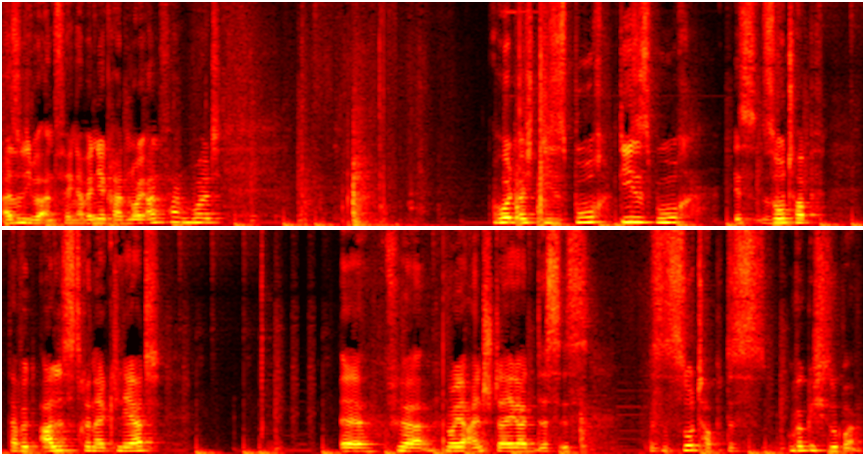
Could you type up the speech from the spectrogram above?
Also liebe Anfänger, wenn ihr gerade neu anfangen wollt, holt euch dieses Buch. Dieses Buch ist so top. Da wird alles drin erklärt äh, für neue Einsteiger. Das ist, das ist so top. Das wirklich super.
